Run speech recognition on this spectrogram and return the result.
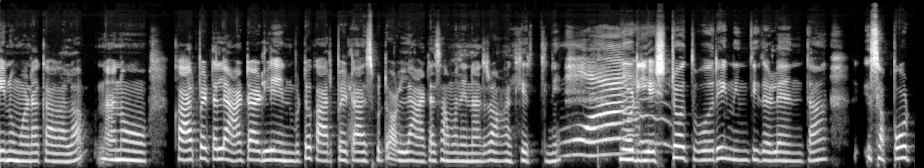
ಏನೂ ಮಾಡೋಕ್ಕಾಗಲ್ಲ. ನಾನು ಕಾರ್ಪೆಟಲ್ಲೇ ಆಟ ಆಡಲಿ ಅಂದ್ಬಿಟ್ಟು ಕಾರ್ಪೆಟ್ ಹಾಸ್ಬಿಟ್ಟು ಅಲ್ಲೇ ಆಟ ಸಾಮಾನು ಏನಾದರೂ ಹಾಕಿರ್ತೀನಿ. ನೋಡಿ ಎಷ್ಟೊತ್ತುವರೆಗೆ ನಿಂತಿದ್ದಾಳೆ ಅಂತ. ಸಪೋರ್ಟ್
